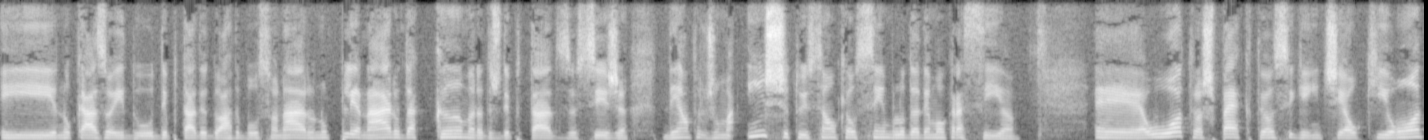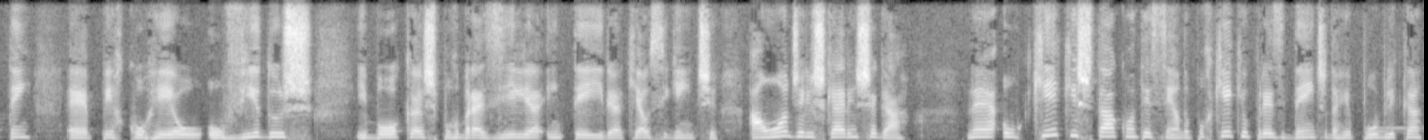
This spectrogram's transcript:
e no caso aí do deputado Eduardo Bolsonaro, no plenário da Câmara dos Deputados, ou seja, dentro de uma instituição que é o símbolo da democracia. É, o outro aspecto é o seguinte, é o que ontem é, percorreu ouvidos e bocas por Brasília inteira, que é o seguinte, aonde eles querem chegar né, o que, que está acontecendo, por que, que o presidente da República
